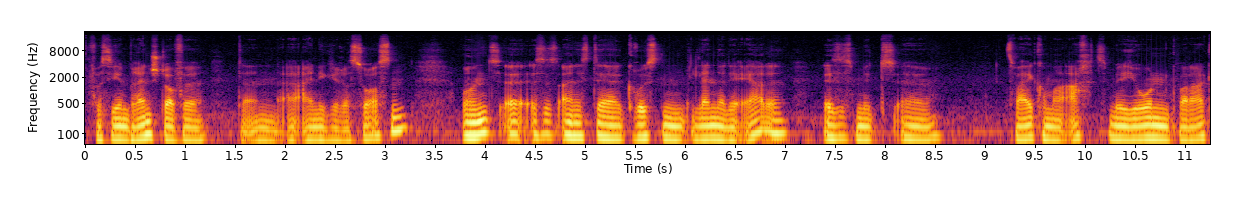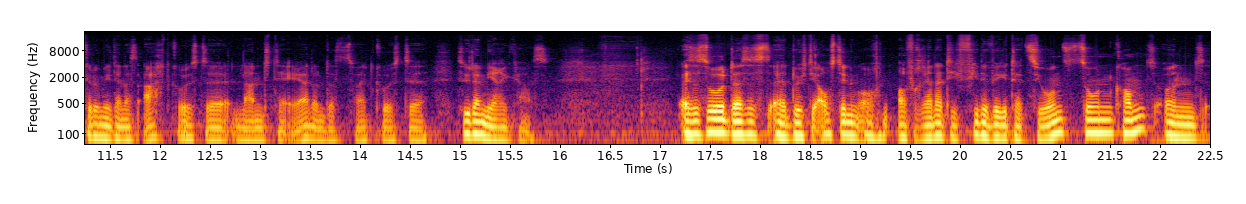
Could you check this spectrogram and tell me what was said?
fossilen Brennstoffe dann äh, einige Ressourcen. Und äh, es ist eines der größten Länder der Erde. Es ist mit 2,8 äh, Millionen Quadratkilometern das achtgrößte Land der Erde und das zweitgrößte Südamerikas. Es ist so, dass es äh, durch die Ausdehnung auch auf relativ viele Vegetationszonen kommt und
